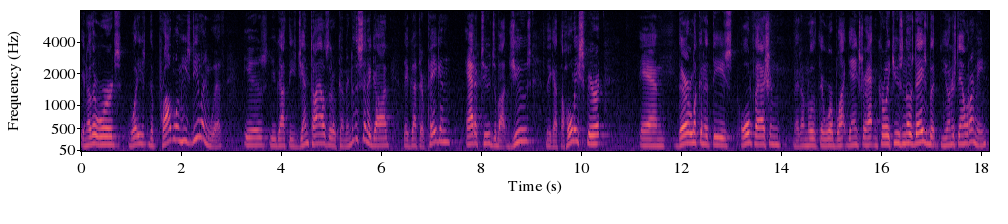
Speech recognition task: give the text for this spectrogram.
In other words, what he's, the problem he's dealing with is you've got these Gentiles that have come into the synagogue, they've got their pagan attitudes about Jews, they got the Holy Spirit, and they're looking at these old fashioned, I don't know that they wore black gangster hat and curly cues in those days, but you understand what I mean.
